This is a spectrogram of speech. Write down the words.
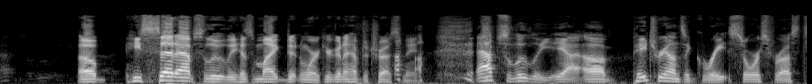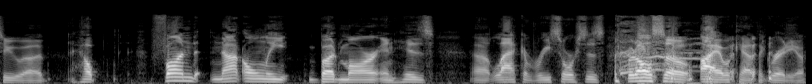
Absolutely. Oh, he said absolutely. His mic didn't work. You're going to have to trust me. Absolutely, yeah. Uh, Patreon's a great source for us to uh, help fund not only Bud Marr and his uh, lack of resources, but also Iowa Catholic Radio.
